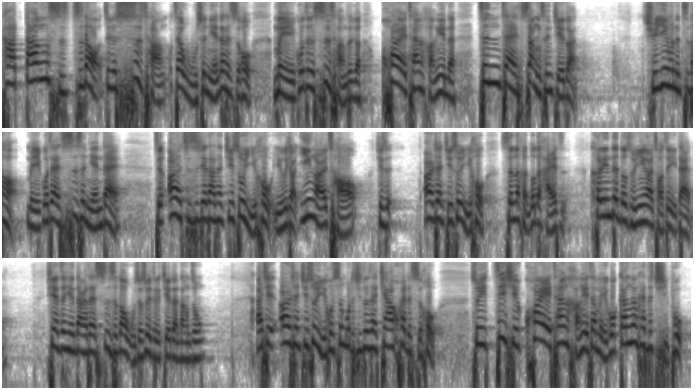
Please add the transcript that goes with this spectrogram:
他当时知道这个市场在五十年代的时候，美国这个市场这个快餐行业呢正在上升阶段。学英文的知道，美国在四十年代这二次世界大战结束以后，有个叫婴儿潮，就是二战结束以后生了很多的孩子，克林顿都属于婴儿潮这一代的。现在这些人大概在四十到五十岁这个阶段当中，而且二战结束以后，生活的节奏在加快的时候，所以这些快餐行业在美国刚刚开始起步，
